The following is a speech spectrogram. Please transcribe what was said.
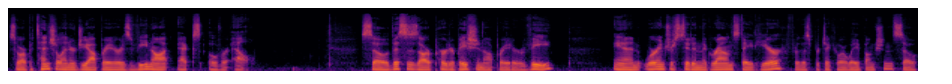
So our potential energy operator is V naught x over L. So this is our perturbation operator V, and we're interested in the ground state here for this particular wave function. So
